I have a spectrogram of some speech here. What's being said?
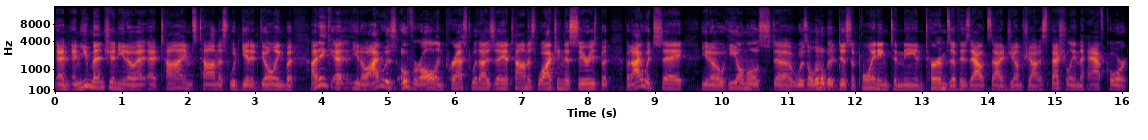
And and you mentioned, you know, at, at, times Thomas would get it going, but I think, uh, you know, I was overall impressed with Isiah Thomas watching this series, but but I would say, you know, he almost uh, was a little bit disappointing to me in terms of his outside jump shot, especially in the half court.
